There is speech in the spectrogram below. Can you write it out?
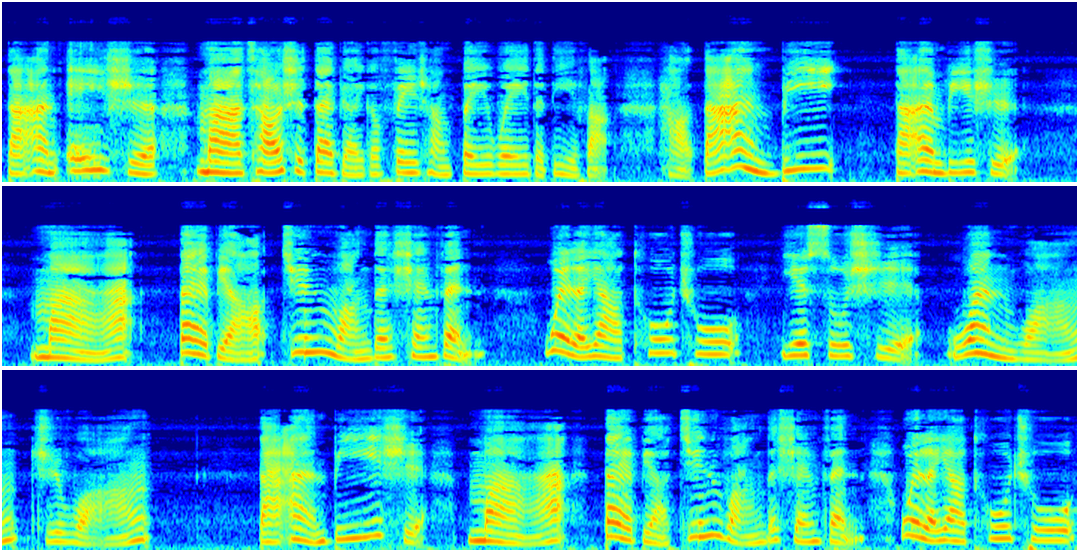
答案 A 是马槽是代表一个非常卑微的地方。好，答案 B，答案 B 是马代表君王的身份，为了要突出。耶稣是万王之王。答案 B 是马代表君王的身份，为了要突出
